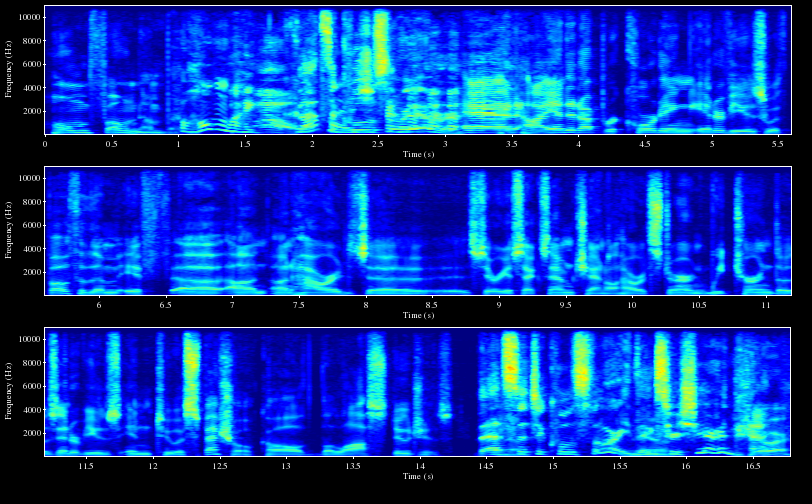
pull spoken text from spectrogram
home phone number. oh my god. That's the coolest story ever. and I ended up recording interviews with both of them. If uh, on on Howard's uh, Sirius XM channel, Howard Stern, we turned those interviews into a special called "The Lost Stooges." That's such a cool story. Thanks for sharing that. Sure.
